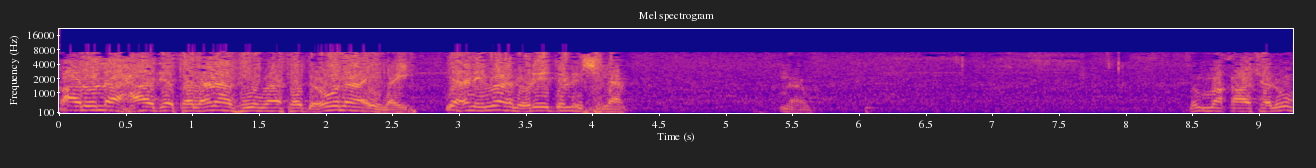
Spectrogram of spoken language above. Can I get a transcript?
قالوا لا حاجة لنا فيما تدعونا إليه. يعني ما نريد الإسلام. نعم. ثم قاتلوا.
